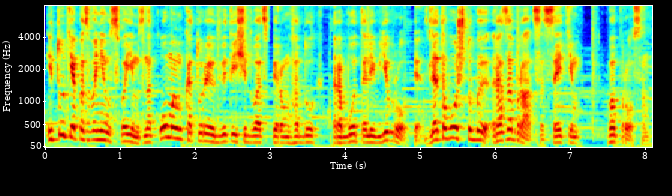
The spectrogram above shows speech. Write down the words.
И тут я позвонил своим знакомым, которые в 2021 году работали в Европе, для того, чтобы разобраться с этим вопросом.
